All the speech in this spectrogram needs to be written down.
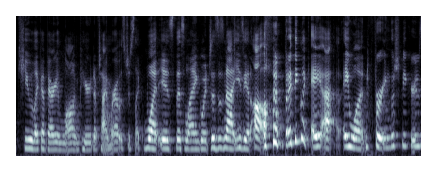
cue like a very long period of time where I was just like, what is this language? This is not easy at all. but I think like A uh, A1 for English speakers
